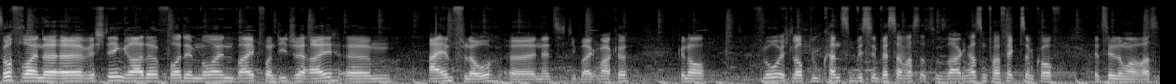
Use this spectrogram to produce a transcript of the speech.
So Freunde, äh, wir stehen gerade vor dem neuen Bike von DJI. Ähm, AM Flow äh, nennt sich die Bike-Marke. Genau. Flo, ich glaube, du kannst ein bisschen besser was dazu sagen. Hast ein paar Facts im Kopf. Erzähl doch mal was.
